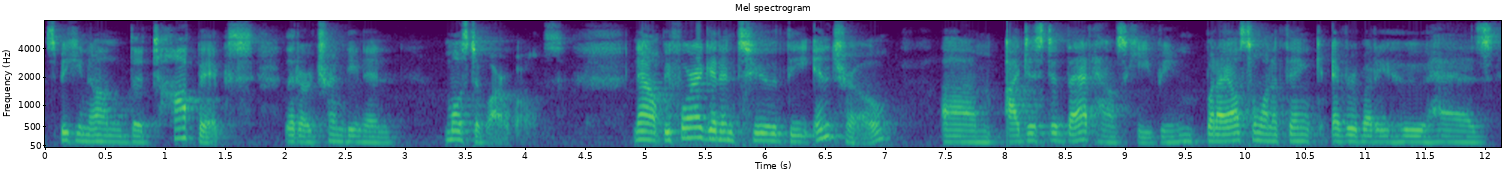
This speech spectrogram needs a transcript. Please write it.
speaking on the topics that are trending in most of our worlds. Now, before I get into the intro, um, I just did that housekeeping, but I also want to thank everybody who has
